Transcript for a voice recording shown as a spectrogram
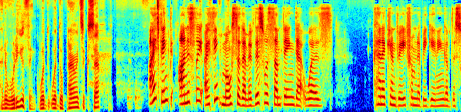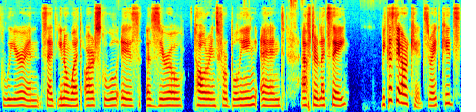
And what do you think? Would would the parents accept? I think honestly, I think most of them, if this was something that was kind of conveyed from the beginning of the school year and said, you know what, our school is a zero tolerance for bullying. And after, let's say, because they are kids, right? Kids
